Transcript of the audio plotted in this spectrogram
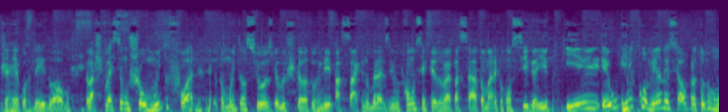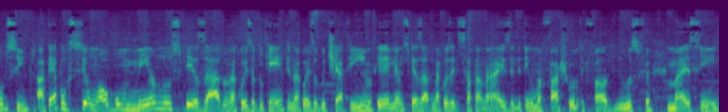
já recordei do álbum. Eu acho que vai ser um show muito foda. Eu tô muito ansioso pelo, pela turnê passar aqui no Brasil. Com certeza vai passar, tomara que eu consiga ir. E eu recomendo esse álbum para todo mundo, sim. Até por ser um álbum menos pesado na coisa do camp, na coisa do teatrinho. Ele é menos pesado na coisa de Satanás. Ele tem uma faixa ou outra que fala do Lúcifer. Mas assim,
